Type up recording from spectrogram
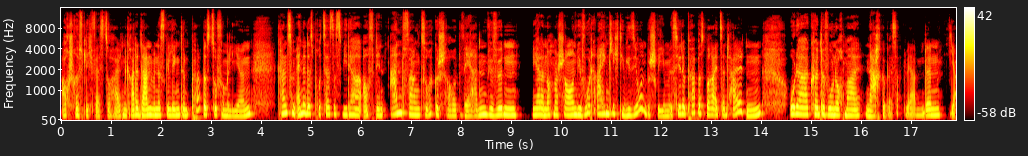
auch schriftlich festzuhalten. Gerade dann, wenn es gelingt, den Purpose zu formulieren, kann zum Ende des Prozesses wieder auf den Anfang zurückgeschaut werden. Wir würden ja dann nochmal schauen, wie wurde eigentlich die Vision beschrieben? Ist hier der Purpose bereits enthalten oder könnte wohl nochmal nachgebessert werden? Denn ja,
